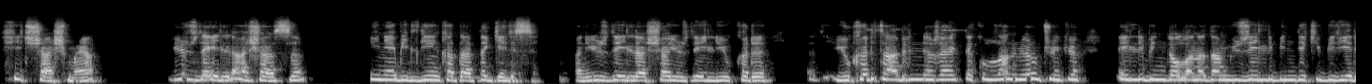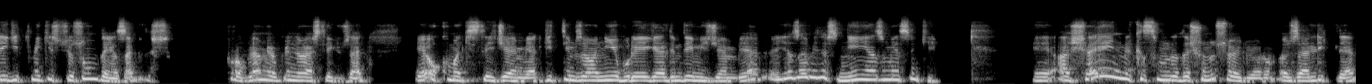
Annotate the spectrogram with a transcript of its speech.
hiç şaşmayan %50 aşağısı inebildiğin kadar da gerisi. Hani yüzde elli aşağı, yüzde elli yukarı. Yukarı tabirini özellikle kullanmıyorum çünkü 50 binde olan adam 150 bindeki bir yere gitmek istiyorsa onu da yazabilir. Problem yok. Üniversite güzel. E, okumak isteyeceğim yer. Gittiğim zaman niye buraya geldim demeyeceğim bir yer. E, yazabilirsin. Niye yazmayasın ki? E, aşağıya inme kısmında da şunu söylüyorum. Özellikle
